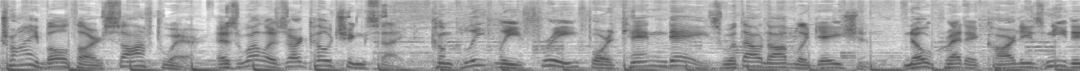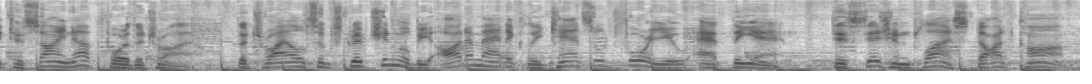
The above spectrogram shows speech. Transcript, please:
Try both our software as well as our coaching site, completely free for 10 days without obligation. No credit card is needed to sign up for the trial. The trial subscription will be automatically canceled for you at the end. DecisionPlus.com,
